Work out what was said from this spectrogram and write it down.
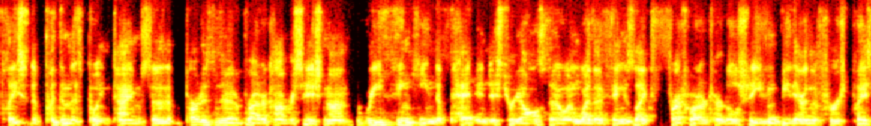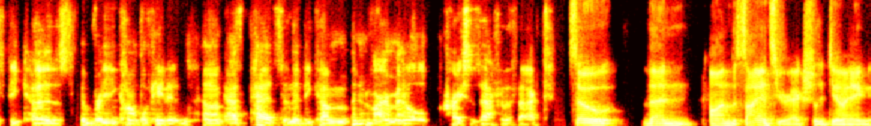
places to put them at this point in time. So the part is a broader conversation on rethinking the pet industry also and whether things like freshwater turtles should even be there in the first place because they're really complicated uh, as pets and they become an environmental crisis after the fact. So then on the science you're actually doing,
